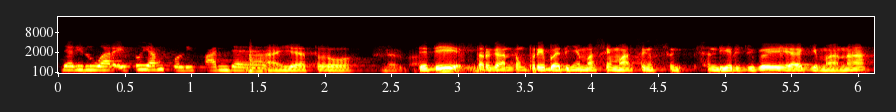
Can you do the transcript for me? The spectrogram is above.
dari luar itu yang fully funded. Nah, iya tuh. Jadi tergantung pribadinya masing-masing sen- sendiri juga ya gimana.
